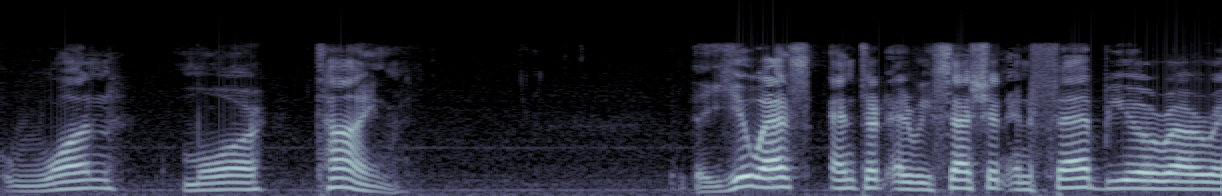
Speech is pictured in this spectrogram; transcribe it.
one more time. The U.S. entered a recession in February.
